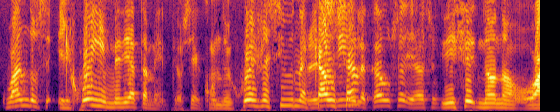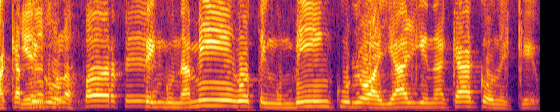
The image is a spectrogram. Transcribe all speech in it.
Cuando se- el juez inmediatamente, o sea, cuando el juez recibe una Recibe causa, la causa y hace... y dice, no, no, o acá ¿Quiénes tengo, las partes? tengo un amigo, tengo un vínculo, hay alguien acá con el que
